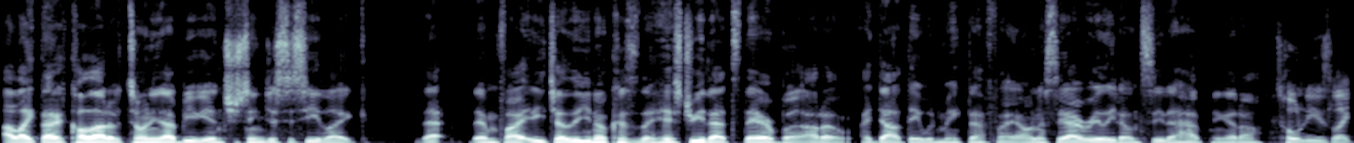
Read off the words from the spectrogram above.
I like that call out of Tony. That'd be interesting just to see like that them fight each other, you know, because the history that's there. But I don't, I doubt they would make that fight. Honestly, I really don't see that happening at all. Tony's like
